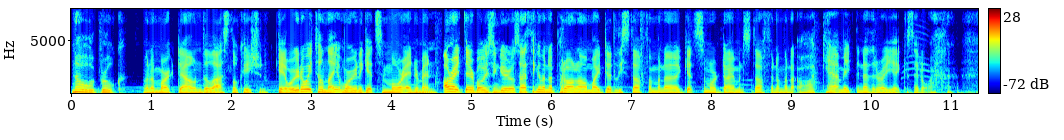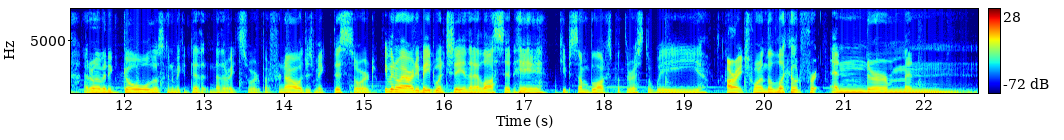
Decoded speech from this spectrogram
No, it broke. I'm gonna mark down the last location. Okay, we're gonna wait till night and we're gonna get some more Endermen. All right, there, boys and girls. I think I'm gonna put on all my deadly stuff. I'm gonna get some more diamond stuff, and I'm gonna. Oh, I can't make the netherite yet because I don't. I don't have any gold. I was gonna make a nether- netherite sword, but for now I'll just make this sword. Even though I already made one today and then I lost it. Hey, keep some blocks, put the rest away. All right, we're on the lookout for Endermen.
